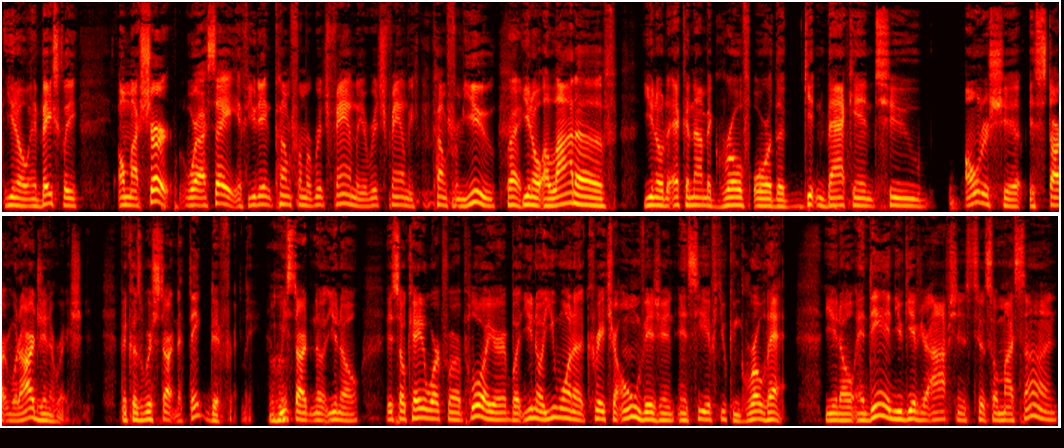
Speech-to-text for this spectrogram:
you know, and basically on my shirt where I say, if you didn't come from a rich family, a rich family come from you. Right. You know, a lot of, you know, the economic growth or the getting back into ownership is starting with our generation because we're starting to think differently. Mm-hmm. We start to, you know, it's okay to work for an employer, but you know, you want to create your own vision and see if you can grow that, you know, and then you give your options to, so my son,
